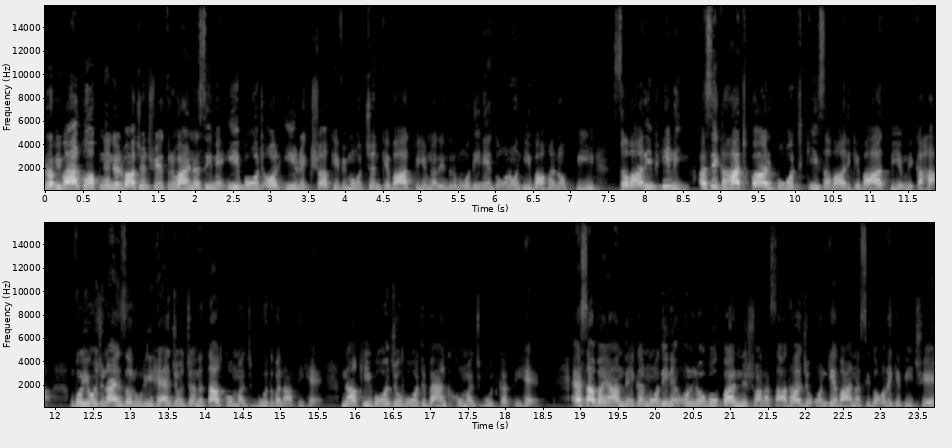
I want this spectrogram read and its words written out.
रविवार को अपने निर्वाचन क्षेत्र वाराणसी में ई बोट और ई रिक्शा के विमोचन के बाद पीएम नरेंद्र मोदी ने दोनों ही वाहनों की सवारी भी ली। असी घाट पर बोट की सवारी के बाद पीएम ने कहा, वो योजनाएँ ज़रूरी है जो जनता को मज़बूत बनाती है, न की वो जो वोट बैंक को मज़बूत करती है। ऐसा बयान देकर मोदी ने उन लोगों पर निशाना साधा जो उनके वाराणसी दौरे के पीछे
